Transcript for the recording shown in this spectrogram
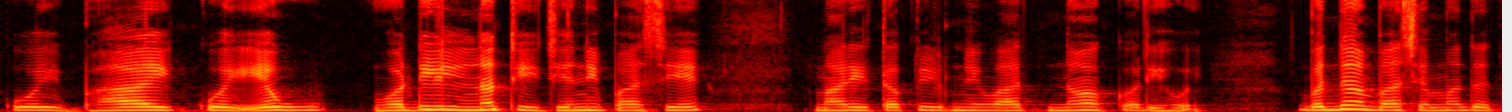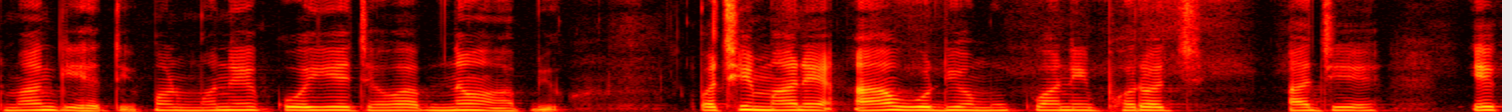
કોઈ ભાઈ, કોઈ એવું વડીલ નથી જેની પાસે મારી તકલીફની વાત ન કરી હોય. બધા પાસે મદદ માંગી હતી, પણ મને કોઈએ જવાબ ન આપ્યો. પછી મારે આ ઓડિયો મૂકવાની ફરજ આજે એક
